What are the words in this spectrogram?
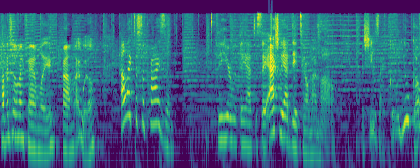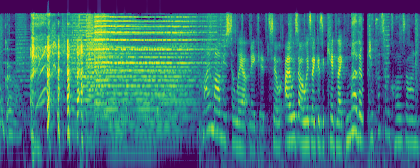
Haven't told my family. Um, I will. I like to surprise them to hear what they have to say. Actually, I did tell my mom. And she was like, girl, you go, girl. My mom used to lay out naked, so I was always like, as a kid, like, mother, would you put some clothes on?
